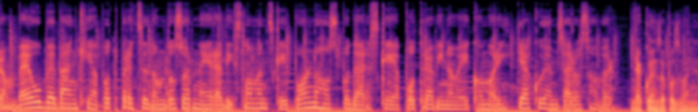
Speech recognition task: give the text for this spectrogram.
manažérom BUB banky a podpredsedom dozornej rady Slovenskej poľnohospodárskej a potravinovej komory. Ďakujem za rozhovor. Ďakujem za pozvanie.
